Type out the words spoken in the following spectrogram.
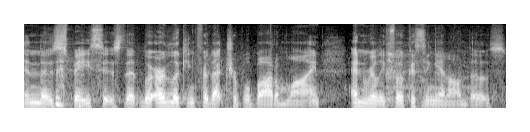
in those spaces that lo- are looking for that triple bottom line and really focusing in on those.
